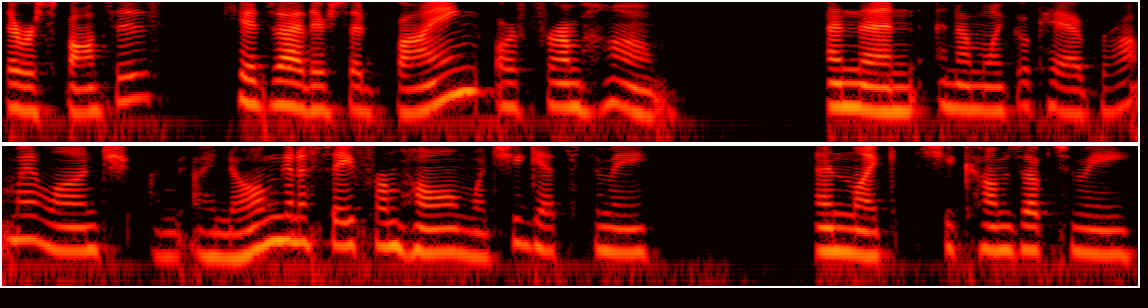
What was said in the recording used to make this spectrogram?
their responses. Kids either said buying or from home. And then, and I'm like, okay, I brought my lunch. I'm, I know I'm going to say from home when she gets to me. And like, she comes up to me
